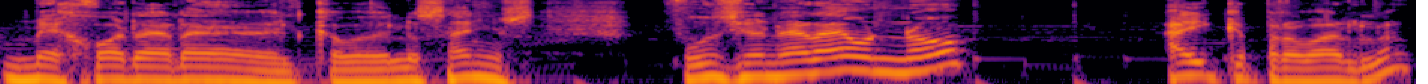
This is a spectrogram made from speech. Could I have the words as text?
mejorará el cabo de los años. ¿Funcionará o no? Hay que probarlo,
